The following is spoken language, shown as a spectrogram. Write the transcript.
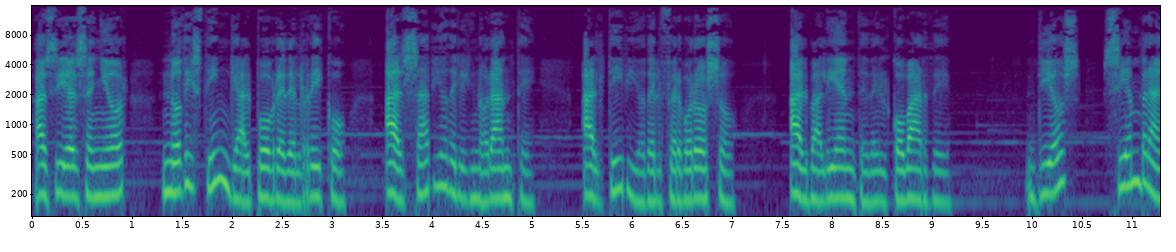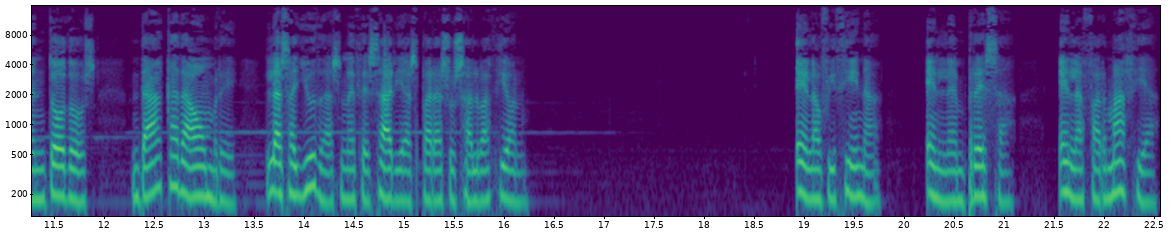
Así el Señor no distingue al pobre del rico, al sabio del ignorante, al tibio del fervoroso, al valiente del cobarde. Dios siembra en todos, da a cada hombre las ayudas necesarias para su salvación. En la oficina, en la empresa, en la farmacia,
